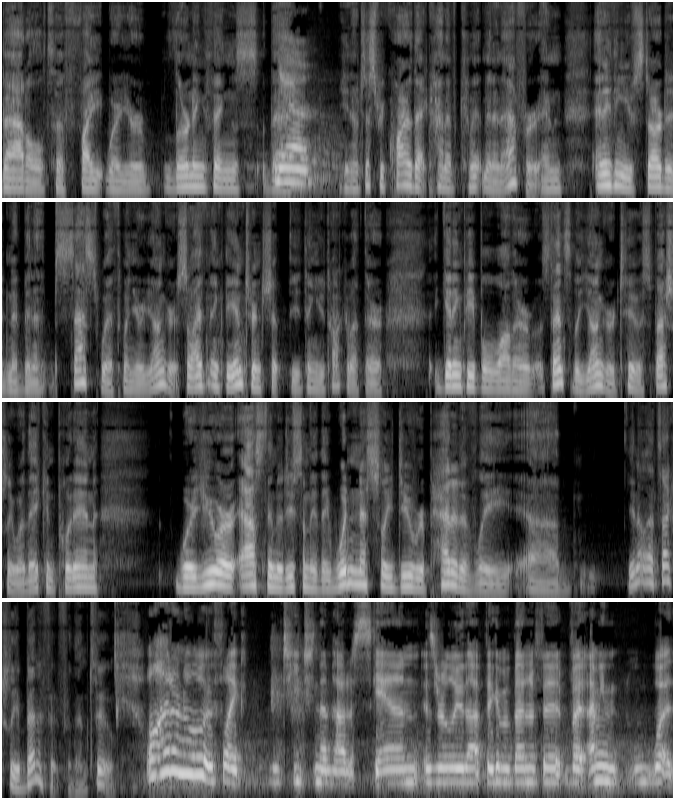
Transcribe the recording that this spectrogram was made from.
battle to fight where you're learning things that Yeah. you know just require that kind of commitment and effort. And anything you've started and have been obsessed with when you're younger. So i think the internship the thing you talk about there getting people while they're ostensibly younger too especially where they can put in where you are asking them to do something they wouldn't necessarily do repetitively uh, you know that's actually a benefit for them too. Well, I don't know if like teaching them how to scan is really that big of a benefit, but I mean, what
